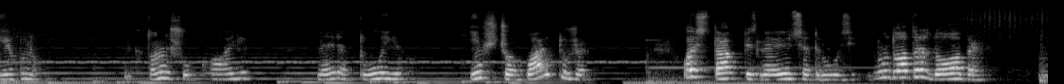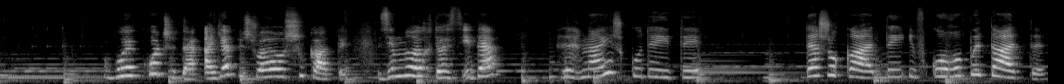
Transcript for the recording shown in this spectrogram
Дивно. Ніхто не шукає, не рятує. Їм що, байдуже? Ось так пізнаються друзі. Ну, добре, добре. Ви як хочете, а я пішла його шукати. Зі мною хтось іде? Ти знаєш, куди йти? Де шукати і в кого питати?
